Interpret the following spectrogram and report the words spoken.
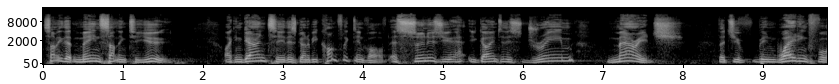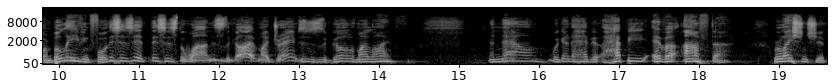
something that means something to you, I can guarantee there's going to be conflict involved. As soon as you, you go into this dream marriage that you've been waiting for and believing for. This is it. This is the one. This is the guy of my dreams. This is the girl of my life. And now we're going to have a happy ever after relationship.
